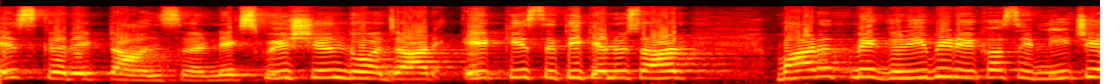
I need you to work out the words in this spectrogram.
is correct answer next question 2001 की स्थिति के अनुसार भारत में गरीबी रेखा से नीचे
